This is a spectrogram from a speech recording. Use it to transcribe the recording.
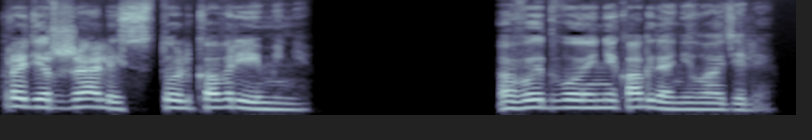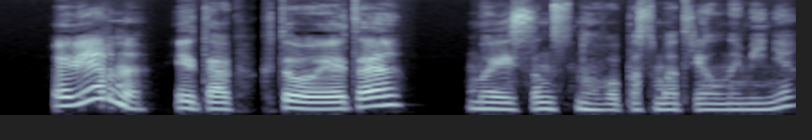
продержались столько времени. Вы двое никогда не ладили. Верно? Итак, кто это?» Мейсон снова посмотрел на меня.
